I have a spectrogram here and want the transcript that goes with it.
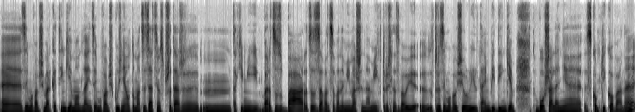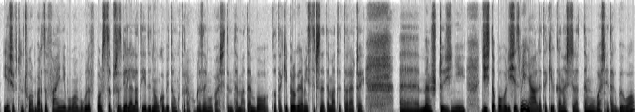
E, zajmowałam się marketingiem online, zajmowałam się później automatyzacją sprzedaży, mm, takimi bardzo, bardzo zaawansowanymi maszynami, które się nazywały, które zajmowały się real-time biddingiem. To było szalenie skomplikowane. Ja się w tym czułam bardzo fajnie, bo byłam w ogóle w Polsce przez wiele lat jedyną kobietą, która w ogóle zajmowała się tym tematem, bo to takie programistyczne tematy to raczej e, mężczyźni. Dziś to powoli się zmienia, ale te kilkanaście lat temu właśnie tak było.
